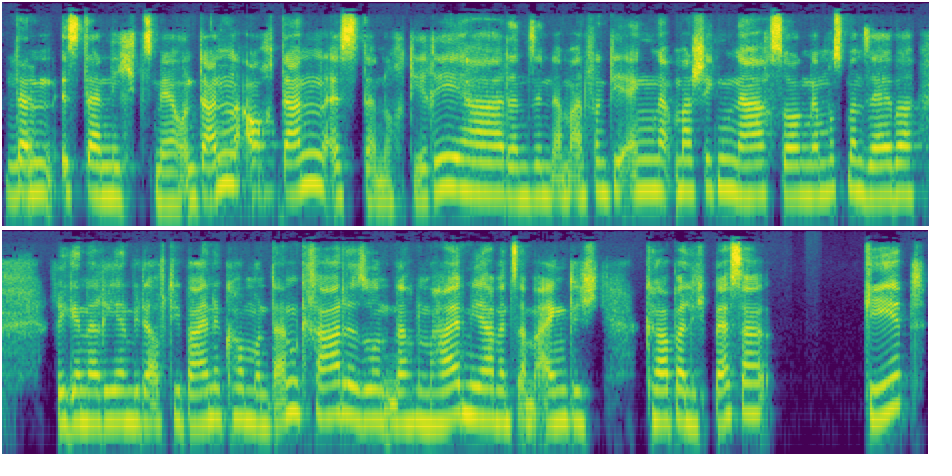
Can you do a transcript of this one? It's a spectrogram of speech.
dann ja. ist da nichts mehr. Und dann, auch dann ist dann noch die Reha, dann sind am Anfang die engmaschigen Nachsorgen, dann muss man selber regenerieren, wieder auf die Beine kommen. Und dann gerade so nach einem halben Jahr, wenn es einem eigentlich körperlich besser geht,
